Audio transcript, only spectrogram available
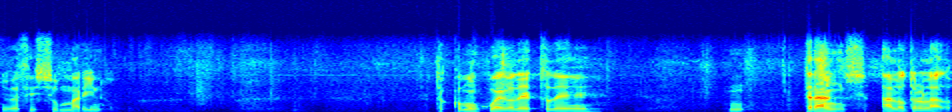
Yo voy a decir submarino. Esto es como un juego de esto de... Mm, trans al otro lado.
